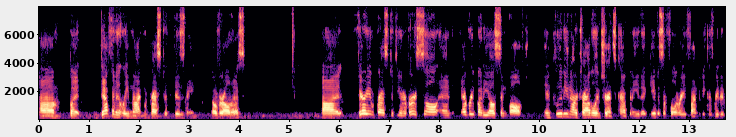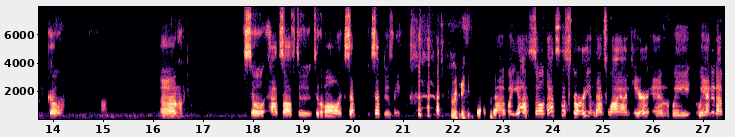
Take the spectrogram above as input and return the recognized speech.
Um, but definitely not impressed with Disney over all this. Uh, very impressed with Universal and everybody else involved, including our travel insurance company that gave us a full refund because we didn't go. Um, so hats off to, to them all, except except Disney. right. Uh, but yeah, so that's the story, and that's why I'm here. And we we ended up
